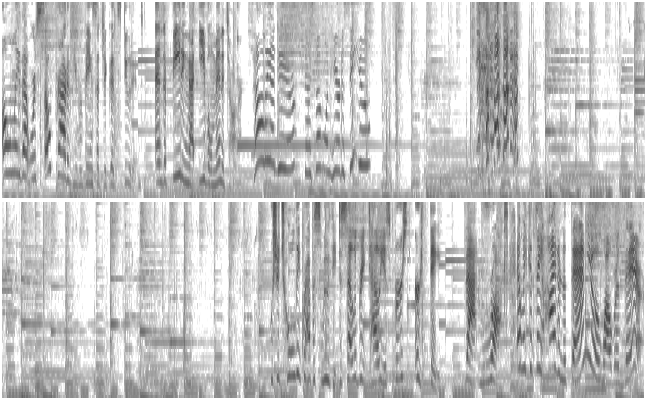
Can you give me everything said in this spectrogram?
Only that we're so proud of you for being such a good student and defeating that evil Minotaur. Talia, dear, there's someone here to see you. we should totally grab a smoothie to celebrate Talia's first Earth date. That rocks! And we can say hi to Nathaniel while we're there.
